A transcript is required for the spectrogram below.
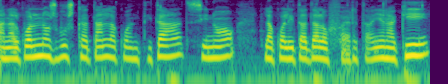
en el qual no es busca tant la quantitat, sinó la qualitat de l'oferta. I en aquí,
